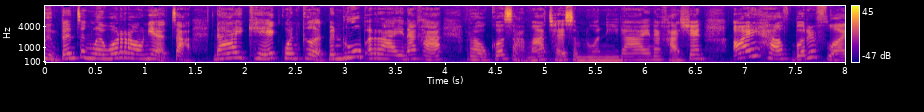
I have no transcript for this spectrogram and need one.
ตื่นเต้นจังเลยว่าเราเนี่ยจะได้เค้กวันเกิดเป็นรูปอะไรนะคะ เราก็สามารถใช้สำนวนนี้ได้นะคะ เช่น I have butterfly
